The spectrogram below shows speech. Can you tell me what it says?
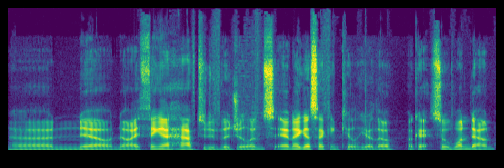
Uh, no, no. I think I have to do Vigilance. And I guess I can kill here, though. Okay, so one down.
